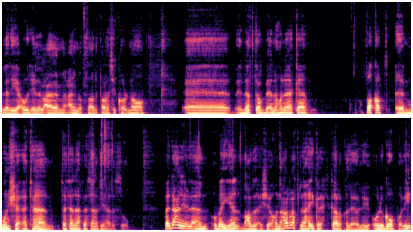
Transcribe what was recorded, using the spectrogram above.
الذي يعود إلى العالم عالم الاقتصاد الفرنسي كورنو. آه نفترض بأن هناك فقط منشأتان تتنافسان في هذا السوق. فدعني الآن أبين بعض الأشياء. هنا عرفنا هيكل احتكار أوليغوبولي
